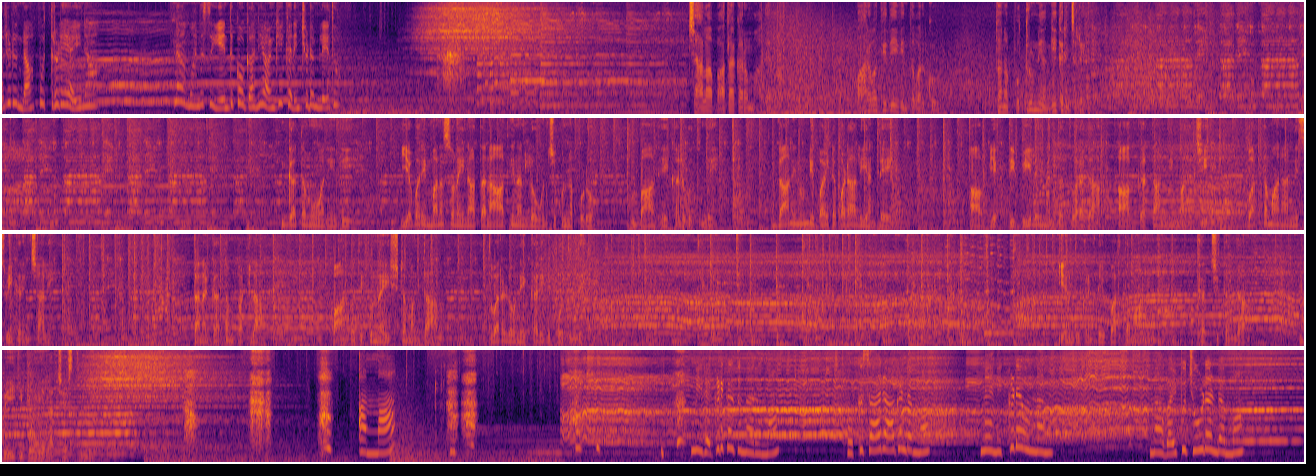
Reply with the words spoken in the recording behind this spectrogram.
బాలుడు నా పుత్రుడే అయినా నా మనసు ఎందుకో గాని అంగీకరించడం లేదు. చాలా బాధాకరం మహాదేవ. పార్వతీదేవి ఇంతవరకు తన పుత్రుణ్ణి అంగీకరించలేదు. గతము అనేది ఎవరి మనసునైనా తన ఆధీనంలో ఉంచుకున్నప్పుడు బాధే కలుగుతుంది. దాని నుండి బయటపడాలి అంటే ఆ వ్యక్తి వీలైనంత త్వరగా ఆ గతాన్ని మరచి వర్తమానాన్ని స్వీకరించాలి. తన గతం పట్ల పార్వతికున్న ఇష్టమంతా త్వరలోనే కరిగిపోతుంది. ఎందుకంటే వర్తమానం ఖచ్చితంగా వీగిపోయేలా చేస్తుంది. అమ్మా. మీరెక్కడికి వెళ్తున్నారమ్మా ఒక్కసారి ఆగండి అమ్మా నేను ఇక్కడే ఉన్నాను. నా వైపు చూడండి అమ్మా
